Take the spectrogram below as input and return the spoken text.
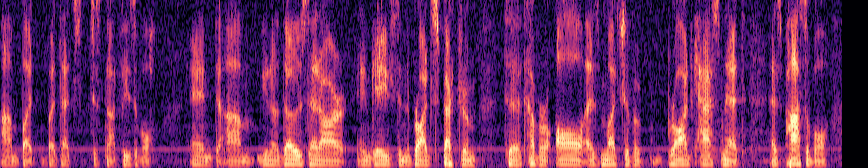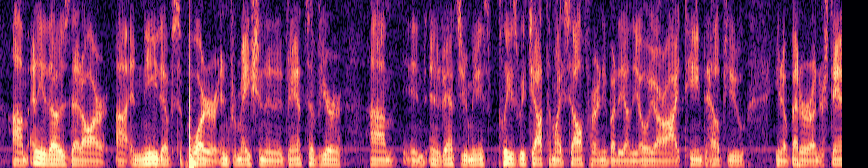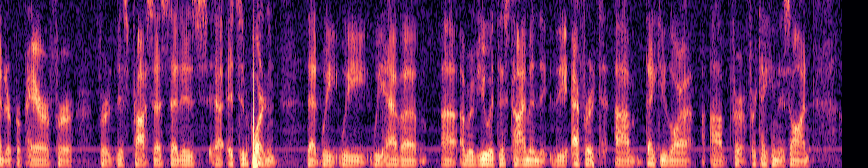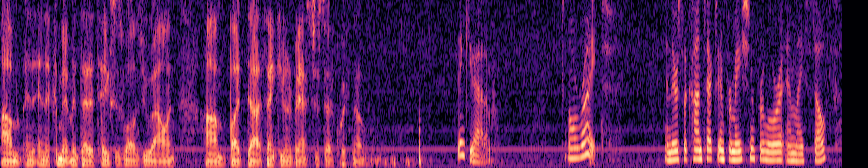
Um, but, but that's just not feasible. And, um, you know, those that are engaged in the broad spectrum to cover all, as much of a broad cast net as possible, um, any of those that are uh, in need of support or information in advance of your um, in, in advance of your meetings, please reach out to myself or anybody on the OERI team to help you, you know, better understand or prepare for, for this process that is, uh, it's important that we, we, we have a, a review at this time and the, the effort, um, thank you, Laura, uh, for, for taking this on, um, and, and the commitment that it takes, as well as you, Alan. Um, But uh, thank you in advance, just a quick note. Thank you, Adam. All right. And there's the contact information for Laura and myself.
